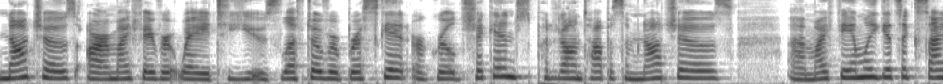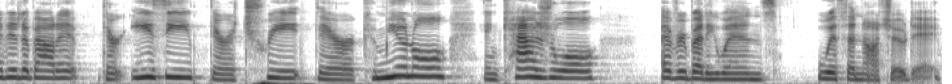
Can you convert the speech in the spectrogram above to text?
Nachos are my favorite way to use leftover brisket or grilled chicken. Just put it on top of some nachos. Uh, my family gets excited about it. They're easy, they're a treat, they're communal and casual. Everybody wins with a nacho day.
